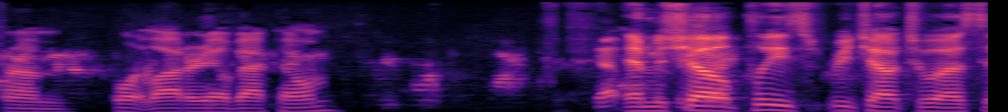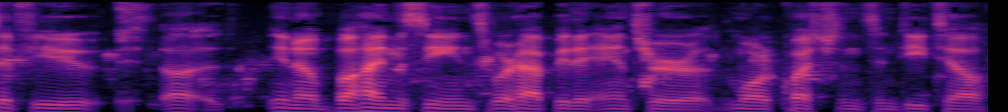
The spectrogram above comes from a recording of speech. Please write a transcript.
from Fort Lauderdale back home. Yep, And Michelle, sure. please reach out to us if you, uh, you know, behind the scenes. We're happy to answer more questions in detail.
